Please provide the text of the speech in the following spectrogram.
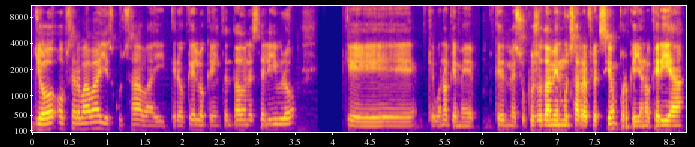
yo observaba y escuchaba y creo que lo que he intentado en este libro que, bueno, que me, que me, supuso también mucha reflexión porque yo no quería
